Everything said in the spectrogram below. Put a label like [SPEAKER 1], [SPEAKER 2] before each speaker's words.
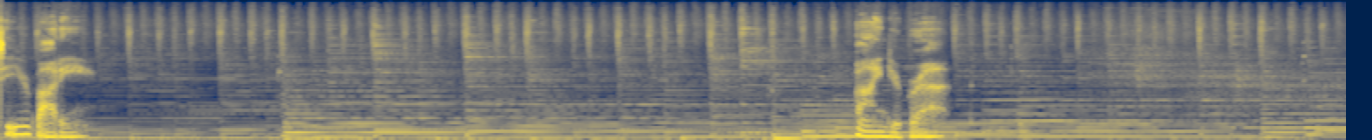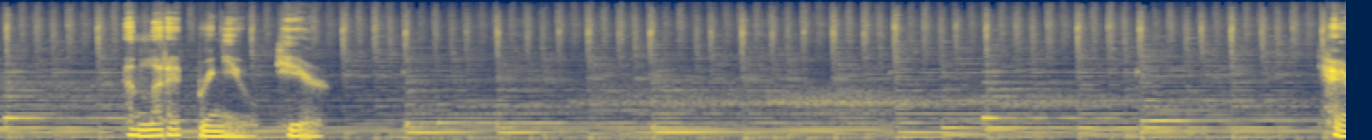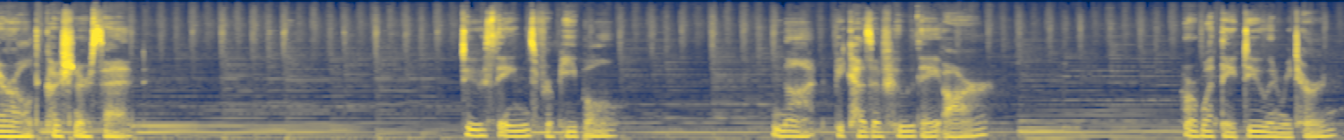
[SPEAKER 1] Into your body. Find your breath. And let it bring you here. Harold Kushner said, Do things for people not because of who they are or what they do in return,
